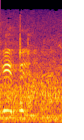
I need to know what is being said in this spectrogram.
Keep it.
